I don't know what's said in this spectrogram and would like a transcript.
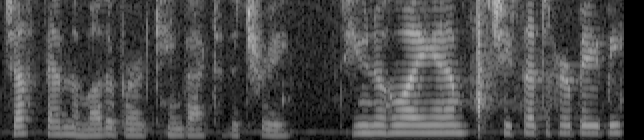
Just then the mother bird came back to the tree. Do you know who I am? She said to her baby.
